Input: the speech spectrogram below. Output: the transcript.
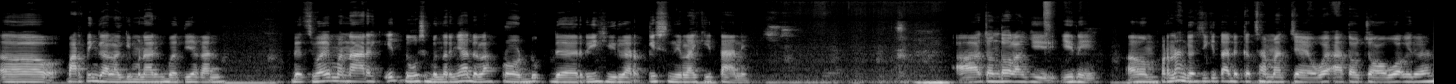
Uh, party nggak lagi menarik buat dia kan. That's why menarik itu sebenarnya adalah produk dari hierarkis nilai kita nih. Uh, contoh lagi, gini um, pernah nggak sih kita deket sama cewek atau cowok gitu kan?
